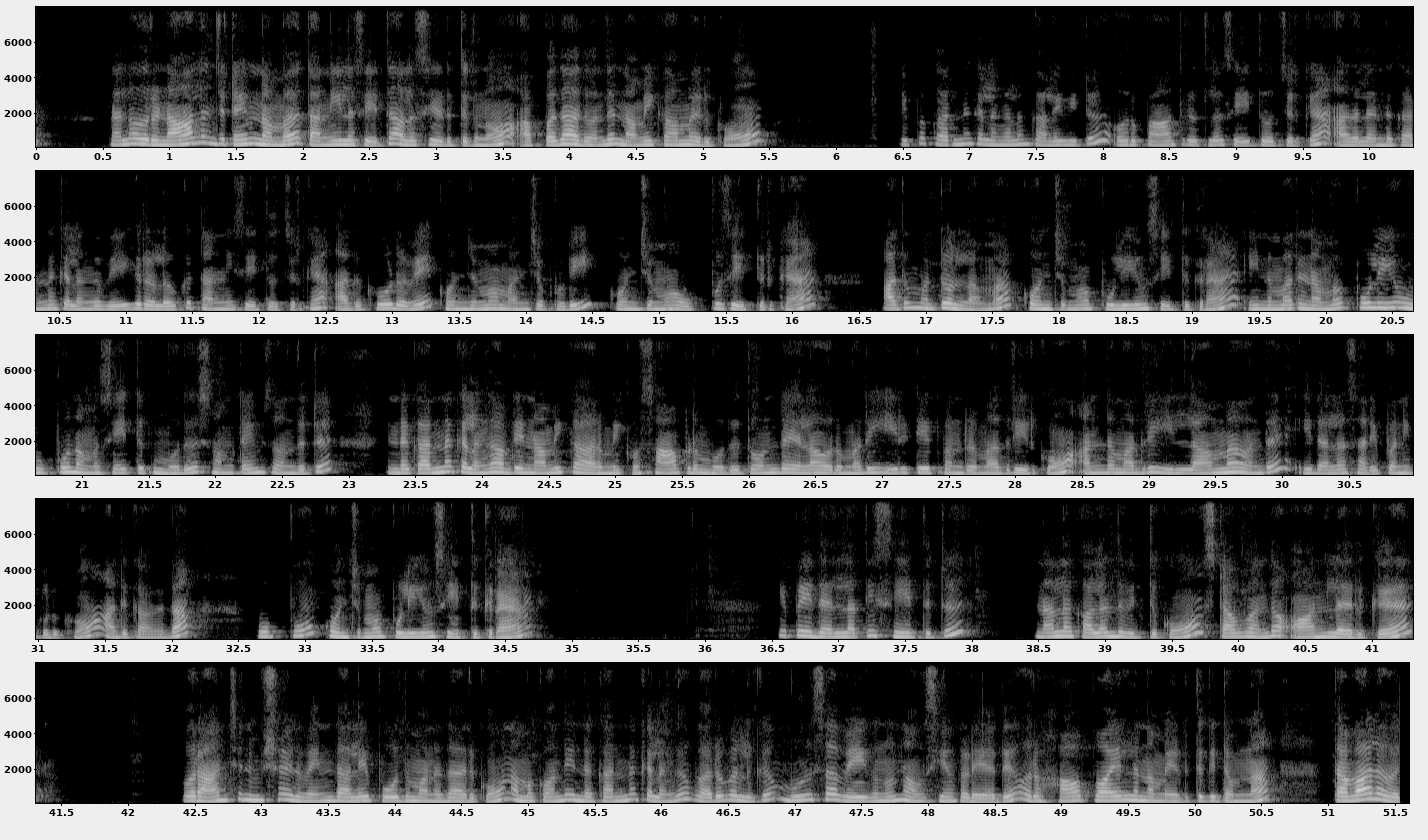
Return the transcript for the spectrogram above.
நல்லா ஒரு நாலஞ்சு டைம் நம்ம தண்ணியில் சேர்த்து அலசி எடுத்துக்கணும். அப்போ தான் அது வந்து நமிக்காமல் இருக்கும். இப்போ கருணக்கிழங்கெல்லாம் கழுவிட்டு ஒரு பாத்திரத்தில் சேர்த்து வச்சுருக்கேன். அதில் இந்த கருணக்கிழங்கு வேகிற அளவுக்கு தண்ணி சேர்த்து வச்சுருக்கேன். அது கூடவே கொஞ்சமாக மஞ்சள் பொடி கொஞ்சமாக உப்பு சேர்த்துருக்கேன். அது மட்டும் இல்லாமல் கொஞ்சமாக புளியும் சேர்த்துக்கிறேன். இந்த மாதிரி நம்ம புளியும் உப்பும் நம்ம சேர்த்துக்கும் போது சம்டைம்ஸ் வந்துட்டு இந்த கருணக்கிழங்கு அப்படியே நமிக்க ஆரம்பிக்கும். சாப்பிடும்போது தொண்டையெல்லாம் ஒரு மாதிரி இரிட்டேட் பண்ணுற மாதிரி இருக்கும். அந்த மாதிரி இல்லாமல் வந்து இதெல்லாம் சரி பண்ணி கொடுக்கும். அதுக்காக தான் உப்பும் கொஞ்சமாக புளியும் சேர்த்துக்கிறேன். இப்போ இது எல்லாத்தையும் சேர்த்துட்டு நல்லா கலந்து விட்டுக்குவோம். ஸ்டவ் வந்து ஆனில் இருக்குது ஒரு அஞ்சு நிமிஷம் இது வெந்தாலே போதுமானதாக இருக்கும். நமக்கு வந்து இந்த கருணக்கிழங்கு வறுவலுக்கு முழுசாக வேகணும்னு அவசியம் கிடையாது. ஒரு ஹாஃப் பாயிலில் நம்ம எடுத்துக்கிட்டோம்னா தவாவில் வச்சு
